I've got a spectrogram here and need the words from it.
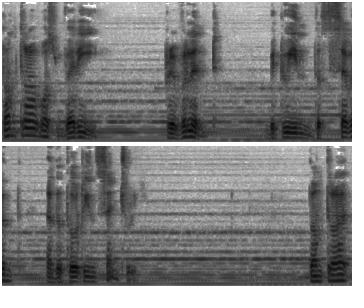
Tantra was very prevalent between the 7th and the 13th century. Tantra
